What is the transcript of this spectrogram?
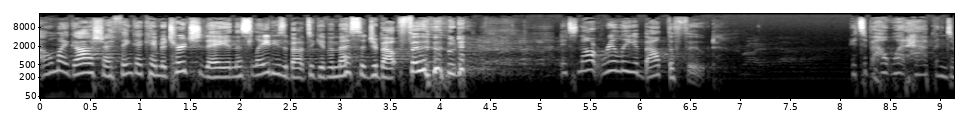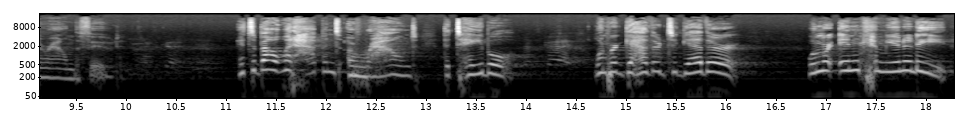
oh my gosh, I think I came to church today and this lady's about to give a message about food, it's not really about the food. It's about what happens around the food. It's about what happens around the table. When we're gathered together, when we're in community,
